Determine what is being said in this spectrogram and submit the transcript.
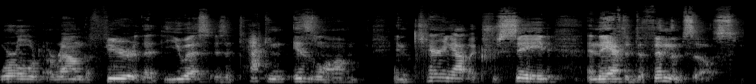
world around the fear that the U.S. is attacking Islam and carrying out a crusade, and they have to defend themselves.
